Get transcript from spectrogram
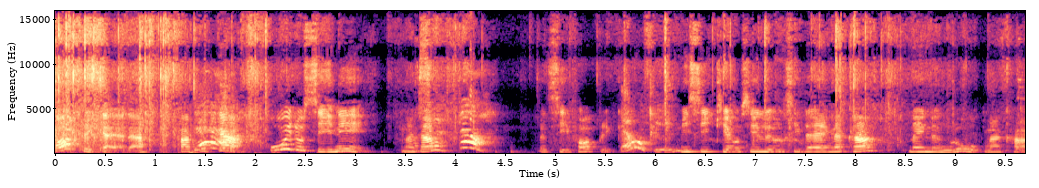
ปาปริก้าดะปาปริก้าอุ้ยดูสีนี่นะคะ Söta. เป็นสีปาปริก้า Det var fint. มีสีเขียวสีเหลืองสีแดงนะคะ ในหนึ่งลูกนะคะ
